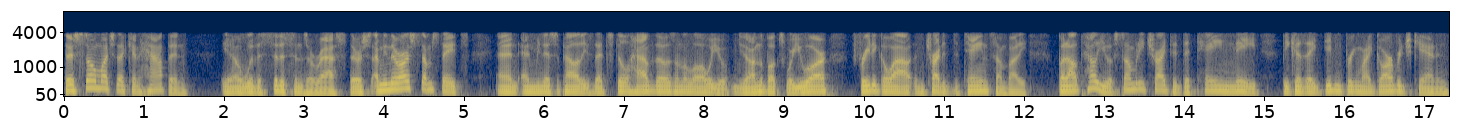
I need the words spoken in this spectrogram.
there's so much that can happen, you know, with a citizen's arrest. There's, I mean, there are some states and and municipalities that still have those on the law where you, you know, on the books where you are free to go out and try to detain somebody. But I'll tell you, if somebody tried to detain me because they didn't bring my garbage cans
